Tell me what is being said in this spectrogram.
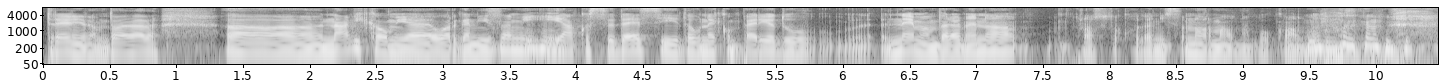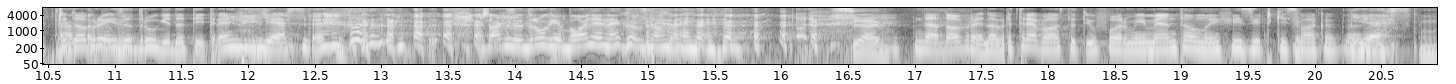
treniram, da, da, da. Uh, navikao mi je organizam mm -hmm. i ako se desi da u nekom periodu nemam vremena, prosto ko da nisam normalna, bukvalno. Mm -hmm. Či dobro da i mi... za druge da ti treniraš. Jeste. Čak za druge bolje nego za mene. Sjajno. Da, dobro je, dobro. Treba ostati u formi i mentalno i fizički svakako. Da. Jeste. Mm.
